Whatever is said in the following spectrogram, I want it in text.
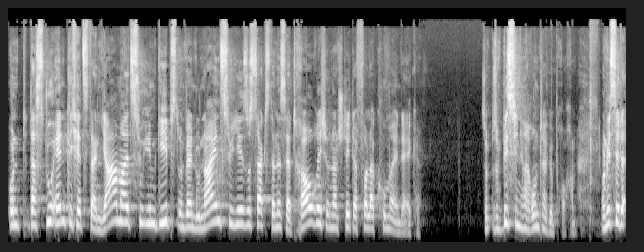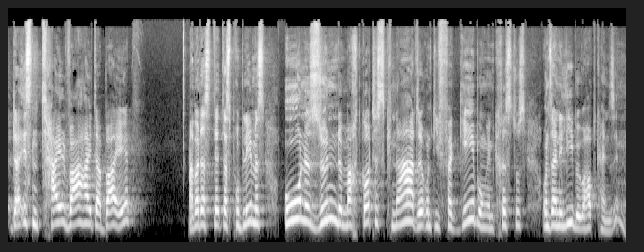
und dass du endlich jetzt dein Ja mal zu ihm gibst. Und wenn du Nein zu Jesus sagst, dann ist er traurig und dann steht er voller Kummer in der Ecke. So, so ein bisschen heruntergebrochen. Und wisst ihr, da, da ist ein Teil Wahrheit dabei. Aber das, das Problem ist, ohne Sünde macht Gottes Gnade und die Vergebung in Christus und seine Liebe überhaupt keinen Sinn.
